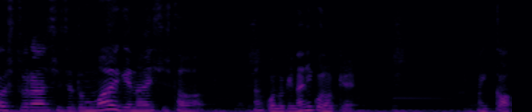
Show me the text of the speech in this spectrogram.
をしとらんしちょっと眉毛ないしさ。何この毛？何この毛？まあいっか。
